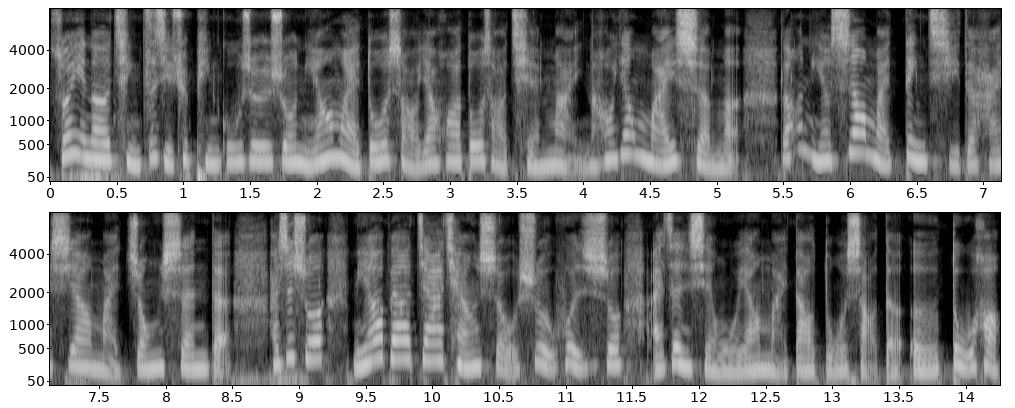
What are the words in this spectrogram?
所以呢，请自己去评估，就是说你要买多少，要花多少钱买，然后要买什么，然后你要是要买定期的，还是要买终身的，还是说你要不要加强手术，或者是说癌症险我要买到多少的额度哈，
